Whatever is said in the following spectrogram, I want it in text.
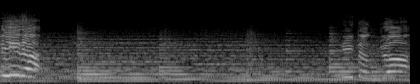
你的。你等着。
